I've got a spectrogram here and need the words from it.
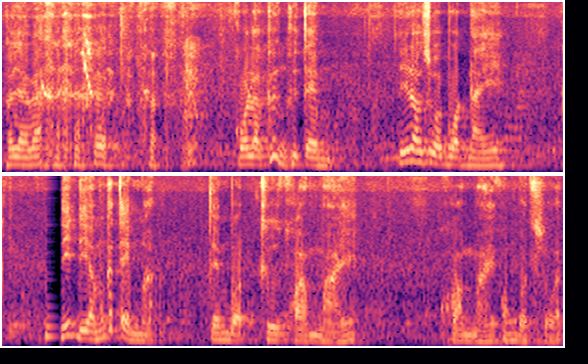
เข้าใจไหม คนละครึ่งคือเต็ม นี่เราสวดบทไหน นิดเดียวมันก็เต็มอะเต็มบทคือความหมาย ความหมายของบทสวด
